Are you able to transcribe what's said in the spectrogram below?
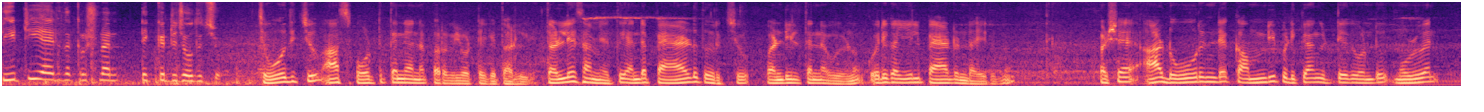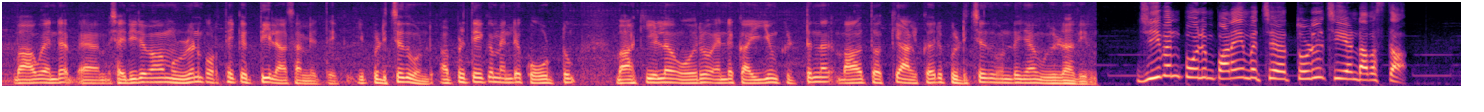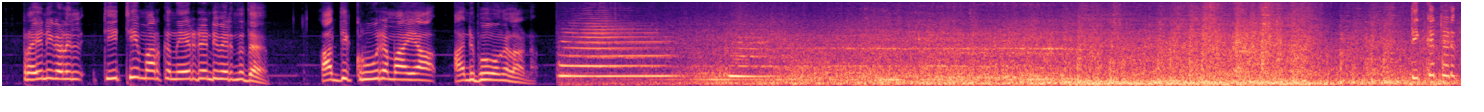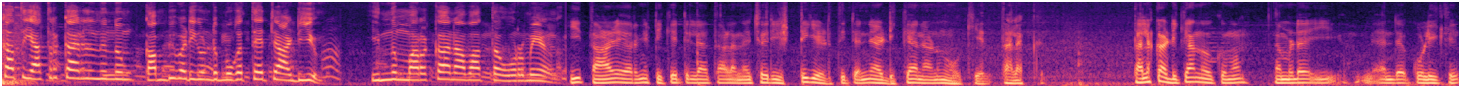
ടി ടി ആയിരുന്ന കൃഷ്ണൻ ടിക്കറ്റ് ചോദിച്ചു. ചോദിച്ചു ആ സ്പോട്ടിൽ തന്നെ എന്നെ പിറകിലോട്ടേക്ക് തള്ളി. തള്ളിയ സമയത്ത് എന്റെ പാഡ് തെറിച്ചു വണ്ടിയിൽ തന്നെ വീണു. ഒരു കയ്യിൽ പാഡ് ഉണ്ടായിരുന്നു. പക്ഷേ ആ ഡോറിന്റെ കമ്പി പിടിക്കാൻ കിട്ടിയത് കൊണ്ട് മുഴുവൻ ഭാഗം എന്റെ ശരീരഭാഗം മുഴുവൻ പുറത്തേക്ക് എത്തിയില്ല ആ സമയത്തേക്ക്. ഈ പിടിച്ചതുകൊണ്ട്. അപ്പോഴത്തേക്കും എന്റെ കോട്ടും ബാക്കിയുള്ള ഓരോ എന്റെ കൈയും കിട്ടുന്ന ഭാഗത്തൊക്കെ ആൾക്കാർ പിടിച്ചതുകൊണ്ട് ഞാൻ വീഴാതിരുന്നു. ജീവൻ പോലും പണയം വെച്ച് തൊഴിൽ ചെയ്യേണ്ട അവസ്ഥ. ട്രെയിനുകളിൽ ടി മാർക്ക് നേരിടേണ്ടി വരുന്നത് അതിക്രൂരമായ അനുഭവങ്ങളാണ്. ടിക്കറ്റ് എടുക്കാത്ത യാത്രക്കാരിൽ നിന്നും കമ്പിവടി കൊണ്ട് മുഖത്തേറ്റ അടിയും ഇന്നും മറക്കാനാവാത്ത ഓർമ്മയാണ്. ഈ താഴെ ഇറങ്ങി ടിക്കറ്റ് ഇല്ലാത്ത ആളെന്ന് വെച്ചാൽ ഒരു ഇഷ്ടിക എടുത്തിട്ട് എന്നെ അടിക്കാനാണ് നോക്കിയത് തലക്ക്. തലക്ക് അടിക്കാൻ നോക്കുമ്പം നമ്മുടെ ഈ എന്റെ കുളിക്ക്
